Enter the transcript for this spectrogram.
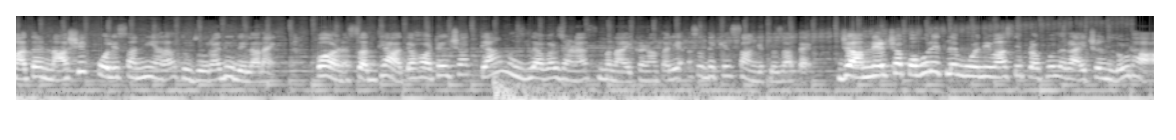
मात्र नाशिक पोलिसांनी याला दुजोरा दिलेला नाही. पण सध्या त्या हॉटेलच्या त्या मजल्यावर जाण्यास मनाई करण्यात आली असं देखील सांगितलं जात आहे. जामनेरच्या पोहूर इथले मूळ निवासी प्रफुल्ल रायचंद लोढा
